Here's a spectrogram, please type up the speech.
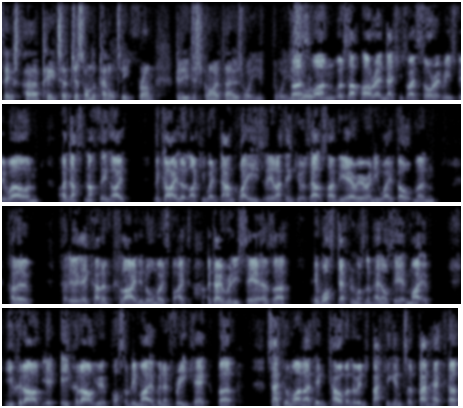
things, uh, Peter, just on the penalty front, could you describe those? What you what you First saw? one was up our end actually, so I saw it reasonably well, and I that's nothing. I the guy looked like he went down quite easily, and I think it was outside the area anyway. Veltman kind of they kind of collided almost, but I I don't really see it as a. It was definitely wasn't a penalty. It might have. You could argue. You could argue it possibly might have been a free kick, but second one, I think Calvert Lewin's backing into Van Hecke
